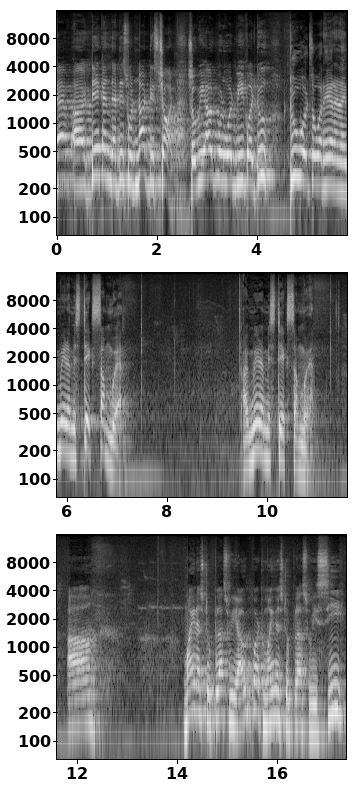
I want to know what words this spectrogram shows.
have uh, taken that this would not discharge. So V output would be equal to 2 volts over here and I made a mistake somewhere. I made a mistake somewhere. Uh, minus 2 plus V output, minus 2 plus VC,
